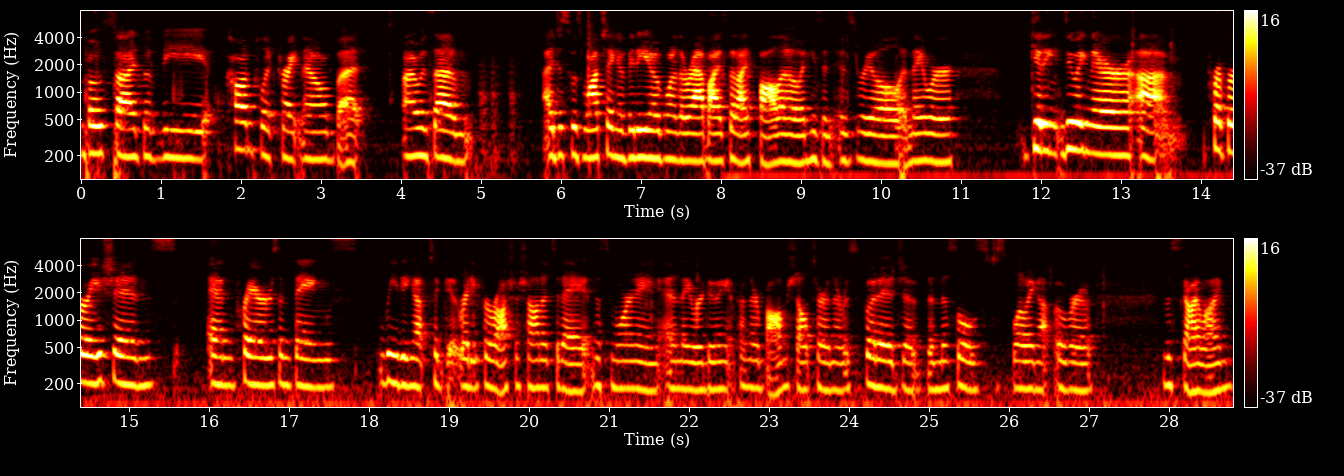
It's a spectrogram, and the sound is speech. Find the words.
both sides of the conflict right now, but I was, um, I just was watching a video of one of the rabbis that I follow and he's in Israel and they were getting, doing their, um, preparations and prayers and things leading up to get ready for Rosh Hashanah today, this morning, and they were doing it from their bomb shelter, and there was footage of the missiles just blowing up over the skyline.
